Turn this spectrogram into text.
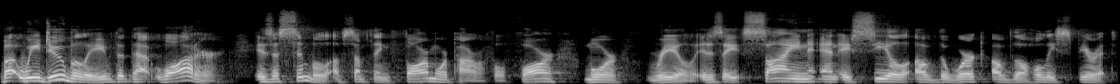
But we do believe that that water is a symbol of something far more powerful, far more real. It is a sign and a seal of the work of the Holy Spirit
